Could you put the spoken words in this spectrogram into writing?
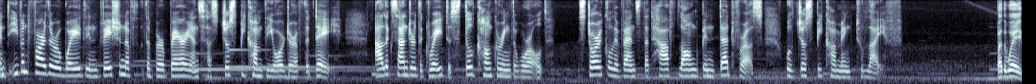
And even farther away, the invasion of the barbarians has just become the order of the day. Alexander the Great is still conquering the world. Historical events that have long been dead for us will just be coming to life. By the way,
